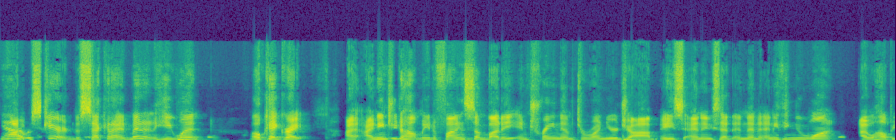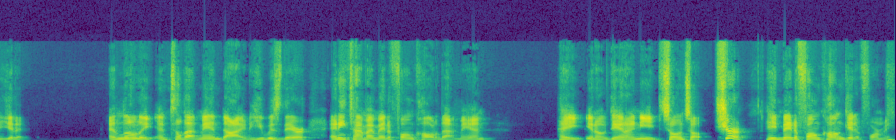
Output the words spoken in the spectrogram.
Yeah. I was scared. The second I admitted it, he went, "Okay, great. I, I, need you to help me to find somebody and train them to run your job." And he, and he said, "And then anything you want, I will help you get it." And literally, until that man died, he was there. Anytime I made a phone call to that man, hey, you know, Dan, I need so and so. Sure, he'd made a phone call and get it for me.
